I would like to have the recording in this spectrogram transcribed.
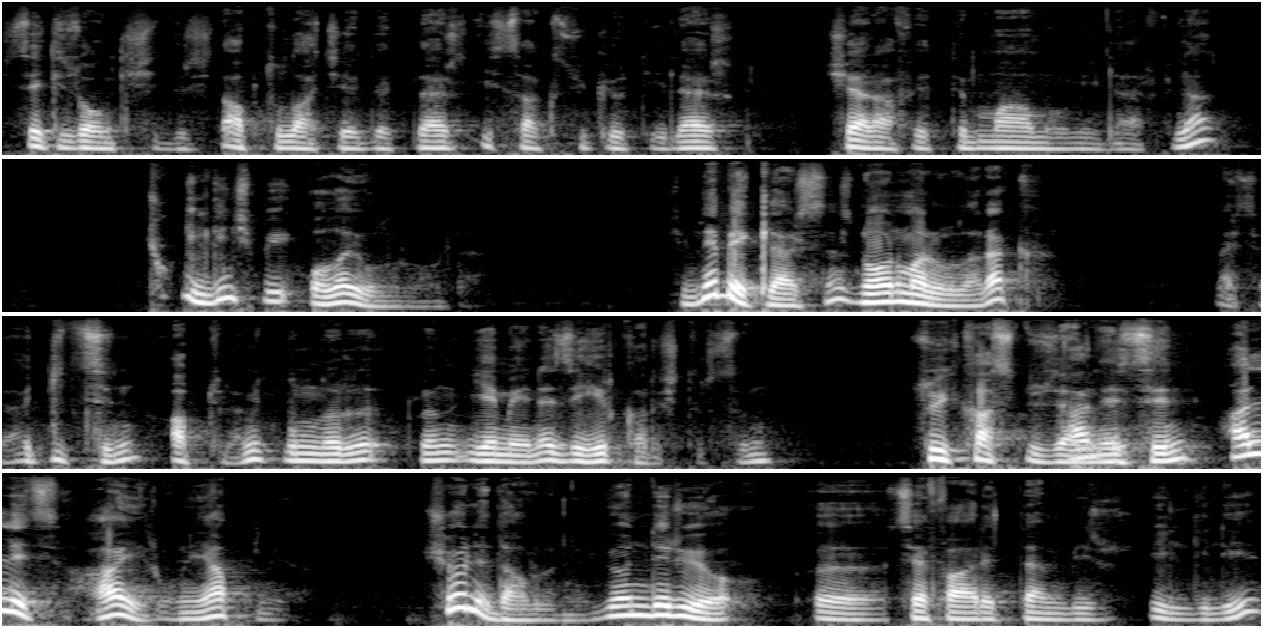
8-10 kişidir. İşte Abdullah Cevdetler, İshak Sükutiler, Şerafettin Mamumiler filan. Çok ilginç bir olay olur orada. Şimdi ne beklersiniz? Normal olarak mesela gitsin Abdülhamit bunların yemeğine zehir karıştırsın. Suikast düzenlesin. Halletsin. Hayır onu yapmıyor. Şöyle davranıyor. Gönderiyor e, sefaretten bir ilgiliyi.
